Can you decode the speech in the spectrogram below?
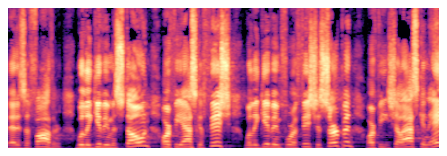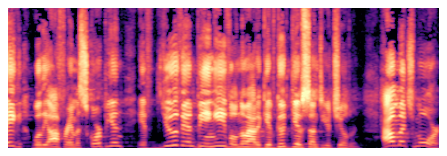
that is a father. Will he give him a stone? Or if he ask a fish, will he give him for a fish a serpent? Or if he shall ask an egg, will he offer him a scorpion? If you then, being evil, know how to give good gifts unto your children, how much more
